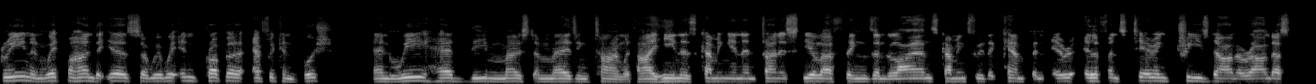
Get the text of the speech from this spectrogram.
green and wet behind the ears, so we were in proper African bush and we had the most amazing time with hyenas coming in and trying to steal our things and lions coming through the camp and er- elephants tearing trees down around us.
